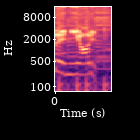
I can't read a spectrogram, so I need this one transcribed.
我にあり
